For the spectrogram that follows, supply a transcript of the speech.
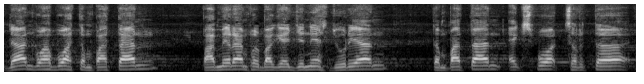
dan buah-buah tempatan, pameran pelbagai jenis durian, tempatan ekspor serta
